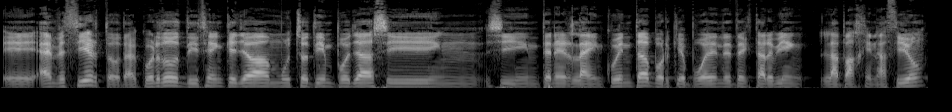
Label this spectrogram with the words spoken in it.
eh, es cierto, ¿de acuerdo? Dicen que llevan mucho tiempo ya sin, sin tenerla en cuenta porque pueden detectar bien la paginación,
